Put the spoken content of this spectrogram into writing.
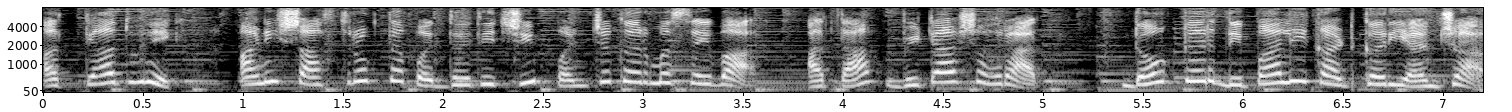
अत्याधुनिक आणि शास्त्रोक्त पद्धतीची पंचकर्म सेवा आता विटा शहरात. डॉक्टर दीपाली काटकर यांच्या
